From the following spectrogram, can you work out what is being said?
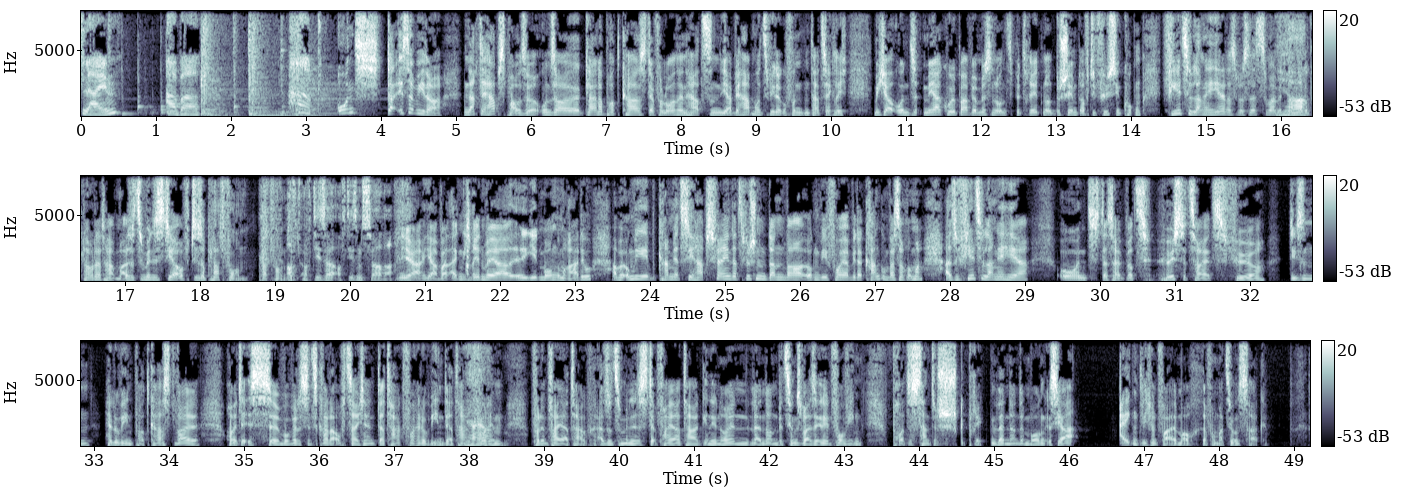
Klein, aber hart. Und da ist er wieder. Nach der Herbstpause, unser kleiner Podcast der verlorenen Herzen. Ja, wir haben uns wiedergefunden tatsächlich. Micha und Mea Culpa, wir müssen uns betreten und beschämt auf die Füßchen gucken. Viel zu lange her, dass wir das letzte Mal miteinander Ja. geplaudert haben. Also zumindest hier auf dieser Plattform. Plattform Auf, auf dieser, auf diesem Server. ja, ja, weil eigentlich reden wir ja äh, jeden Morgen im Radio, aber irgendwie kamen jetzt die Herbstferien dazwischen, dann war irgendwie vorher wieder krank und was auch immer. Also viel zu lange her und deshalb wird's höchste Zeit für diesen Halloween-Podcast, weil heute ist, äh, wo wir das jetzt gerade aufzeichnen, der Tag vor Halloween, der Tag Ja, vor ja. dem vor dem Feiertag, also zumindest der Feiertag in den neuen Ländern beziehungsweise in den vorwiegend protestantisch geprägten Ländern. Denn morgen ist ja eigentlich und vor allem auch Reformationstag.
